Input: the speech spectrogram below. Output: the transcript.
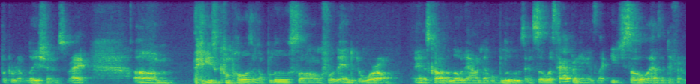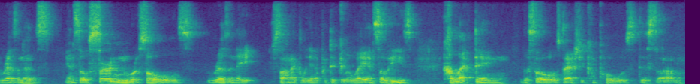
book of revelations right? Um, he's composing a blues song for the end of the world and it's called the low down devil blues. And so what's happening is like each soul has a different resonance and so certain souls resonate sonically in a particular way. And so he's collecting the souls to actually compose this um,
